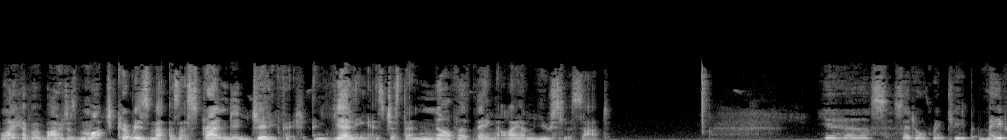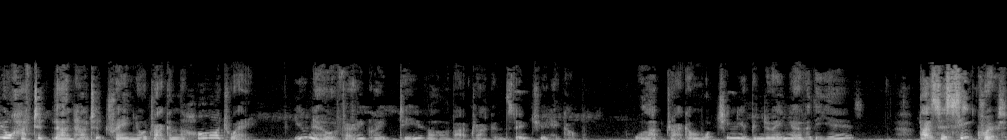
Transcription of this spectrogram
I have about as much charisma as a stranded jellyfish, and yelling is just another thing I am useless at. Yes, said old Wrinkly, but maybe you'll have to learn how to train your dragon the hard way. You know a very great deal about dragons, don't you, Hiccup? All that dragon watching you've been doing over the years? That's a secret,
